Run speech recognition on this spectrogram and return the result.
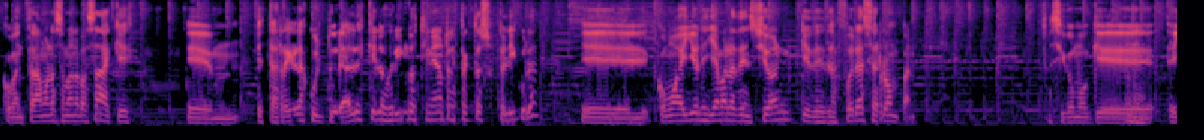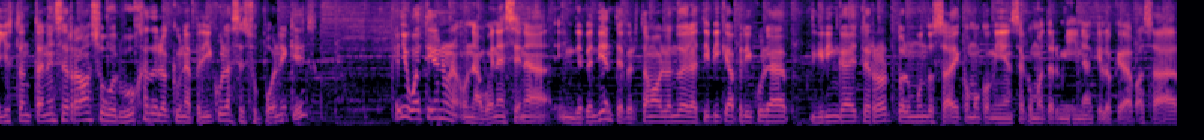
comentábamos la semana pasada, que es eh, estas reglas culturales que los gringos tienen respecto a sus películas, eh, cómo a ellos les llama la atención que desde afuera se rompan. Así como que ellos están tan encerrados en su burbuja de lo que una película se supone que es. Ellos igual tienen una, una buena escena independiente, pero estamos hablando de la típica película gringa de terror. Todo el mundo sabe cómo comienza, cómo termina, qué es lo que va a pasar.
